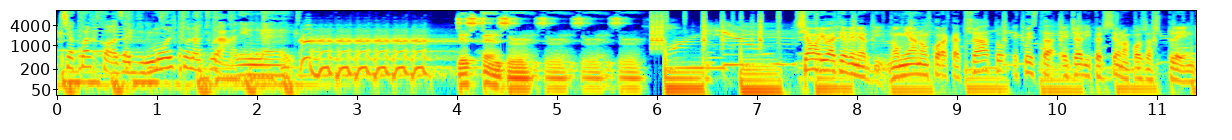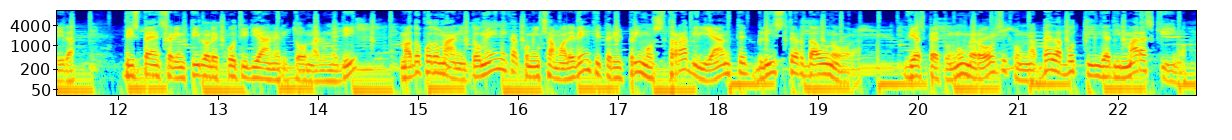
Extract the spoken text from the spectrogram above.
c'è qualcosa di molto naturale in lei. Dispenser. Siamo arrivati a venerdì, non mi hanno ancora cacciato e questa è già di per sé una cosa splendida. Dispenser in pillole quotidiane ritorna lunedì, ma dopodomani, domenica, cominciamo alle 20 per il primo strabiliante blister da un'ora. Vi aspetto numerosi con una bella bottiglia di maraschino.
